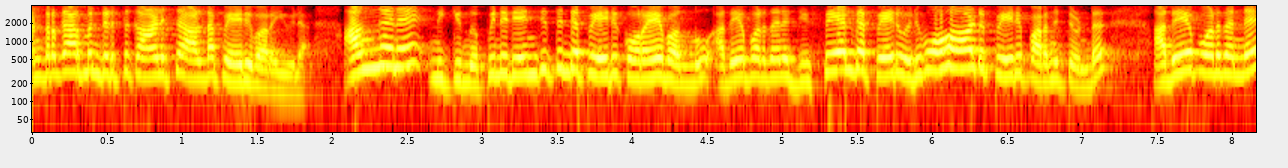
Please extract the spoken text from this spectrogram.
അണ്ടർ ഗാർമെന്റ് എടുത്ത് കാണിച്ച ആളുടെ പേര് പറയൂല. അങ്ങനെ നിൽക്കുന്നു പിന്നെ രഞ്ജിത്തിന്റെ പേര് കുറേ വന്നു. അതേപോലെ തന്നെ ജിസേലിന്റെ പേര് ഒരുപാട് പേര് പറഞ്ഞിട്ടുണ്ട്. അതേപോലെ തന്നെ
